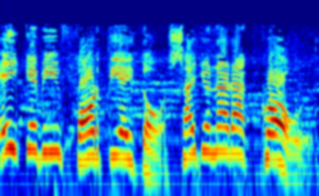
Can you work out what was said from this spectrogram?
AKB48, Sayonara Crowd.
